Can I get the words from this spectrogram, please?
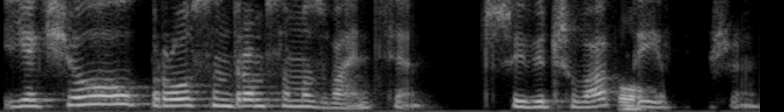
якщо про синдром самозванця, чи відчував О. ти його вже?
